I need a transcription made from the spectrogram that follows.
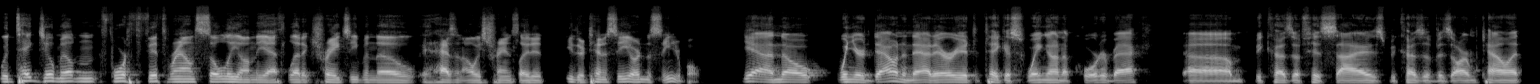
would take Joe Milton fourth, fifth round solely on the athletic traits, even though it hasn't always translated either Tennessee or in the Senior Bowl. Yeah, no, when you're down in that area to take a swing on a quarterback um, because of his size, because of his arm talent,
